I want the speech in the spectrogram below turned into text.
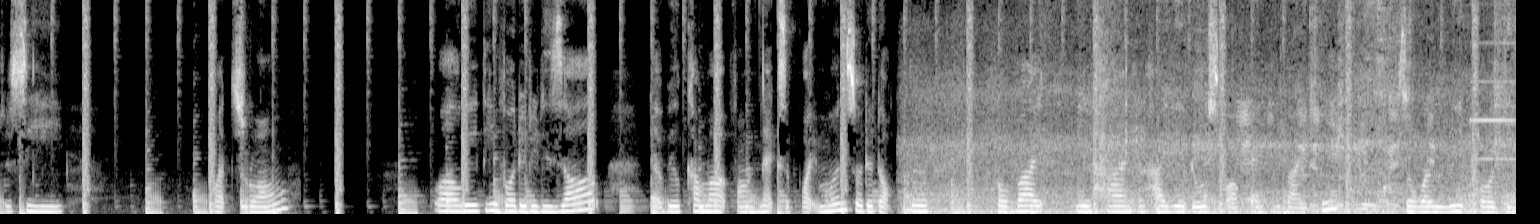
to see what's wrong while waiting for the result that will come out from next appointment so the doctor provide Ilhan a higher dose of antibiotic. So while we wait for the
